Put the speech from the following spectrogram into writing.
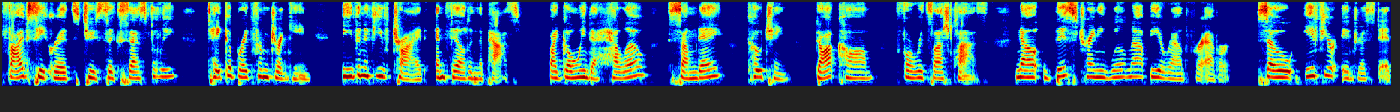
five secrets to successfully take a break from drinking, even if you've tried and failed in the past by going to hello someday coaching.com forward slash class. Now, this training will not be around forever. So if you're interested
